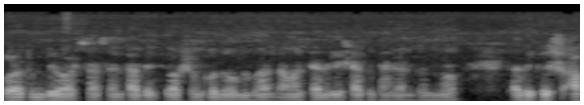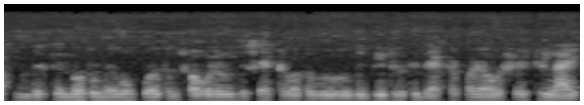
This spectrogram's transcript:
পুরাতন ভিউয়ার্স আছেন, তাদেরকে অসংখ্য ধন্যবাদ আমার চ্যানেলের সাথে থাকার জন্য। তাদেরকে আপনাদেরকে নতুন এবং পুরাতন সকলের উদ্দেশ্যে একটা কথা বলব যে, ভিডিওটি দেখার পরে অবশ্যই একটি লাইক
